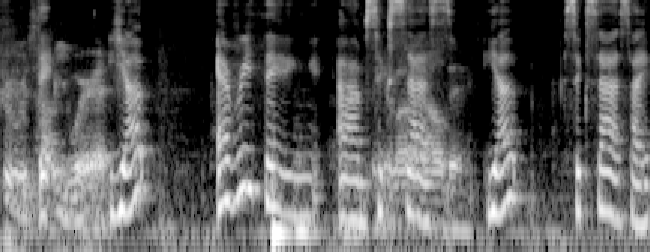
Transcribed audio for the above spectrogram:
True. It's They- how you wear it. Yep. Everything um, Think about it all success. day. Yep. Success. I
